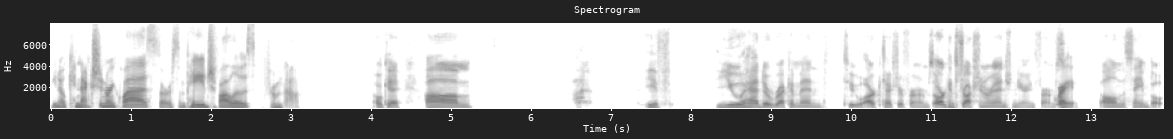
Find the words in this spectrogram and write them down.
you know, connection requests or some page follows from that. Okay. Um if you had to recommend to architecture firms or construction or engineering firms, right, all in the same boat,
